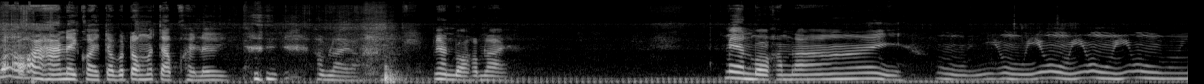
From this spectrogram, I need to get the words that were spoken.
ว่าเอาอาหารในข่อยจะบ่ต้องมาจับข่อยเลยทำไรอะแม่นบอกคำไรแม่นบอกคำไรอุ้ยอุ้ยอุ้ยอุ้ยอุ้ย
